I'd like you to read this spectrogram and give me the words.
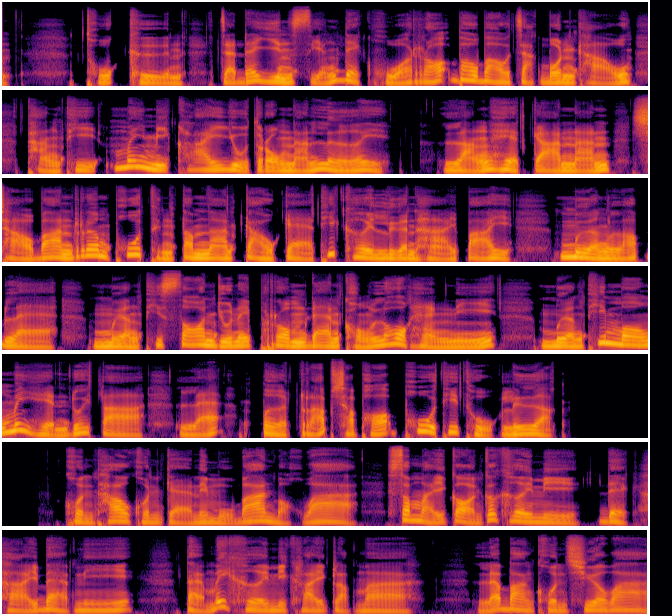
ทุกคืนจะได้ยินเสียงเด็กหัวเราะเบาๆจากบนเขาทั้งที่ไม่มีใครอยู่ตรงนั้นเลย หลังเหตุการณ์นั้น ชาวบ้านเริ่มพูดถึงตำนานเก่าแก่ที่เคยเลือนหายไป เมืองลับแล เมืองที่ซ่อนอยู่ในพรมแดนของโลกแห่งนี้ เมืองที่มองไม่เห็นด้วยตา และเปิดรับเฉพาะผู้ที่ถูกเลือก คนเฒ่าคนแก่ในหมู่บ้านบอกว่า สมัยก่อนก็เคยมีเด็กหายแบบนี้ แต่ไม่เคยมีใครกลับมา และบางคนเชื่อว่า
